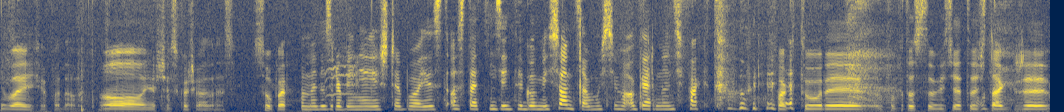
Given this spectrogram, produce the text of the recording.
Chyba jej się podoba. O, jeszcze skoczyła do nas. Super. Mamy do zrobienia jeszcze, bo jest ostatni dzień tego miesiąca, musimy ogarnąć faktury. Faktury, po prostu wiecie, to jest tak, że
